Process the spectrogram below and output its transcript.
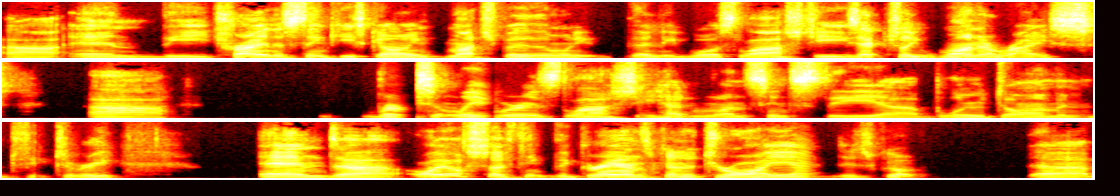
Uh, and the trainers think he's going much better than he, than he was last year. He's actually won a race uh, recently, whereas last year he hadn't won since the uh, Blue Diamond victory. And uh, I also think the ground's going to dry out. It's got uh,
